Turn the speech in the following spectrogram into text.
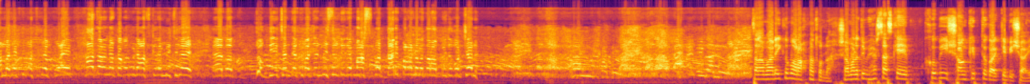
আমরা দেখতে পাচ্ছি যে কয়েক হাজার নেতাকর্মীরা আজকের মিছিলে যোগ দিয়েছেন। দেখতে পাচ্ছেন মিছিলটিকে মাস পর দাঁড়িয়ে পালার নামে তারা অবহিত করছেন। সালামু আলাইকুম রহমতুল্লাহ। সম্মানিত বিহার্স আজকে খুবই সংক্ষিপ্ত কয়েকটি বিষয়,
